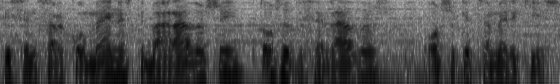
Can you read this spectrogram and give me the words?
τις ενσαρκωμένες στην παράδοση τόσο της Ελλάδος όσο και της Αμερικής.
